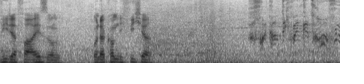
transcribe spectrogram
Wieder Vereisung. Und da kommen die Viecher. Verdammt, ich bin getroffen!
